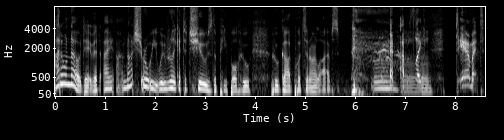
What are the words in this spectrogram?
I don't know, David. I, I'm not sure we, we really get to choose the people who who God puts in our lives. I was like, damn it.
